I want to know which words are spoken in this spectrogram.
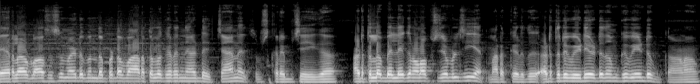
കേരള ബ്ലാസ്റ്റേഴ്സുമായിട്ട് ബന്ധപ്പെട്ട വാർത്തകളൊക്കെ അറിഞ്ഞായിട്ട് ചാനൽ സബ്സ്ക്രൈബ് ചെയ്യുക. അടുത്തുള്ള ബെല്ലേക്കൻ ഓപ്ഷൻ ചെയ്യാൻ മറക്കരുത്. അടുത്തൊരു വീഡിയോ ആയിട്ട് നമുക്ക് വീണ്ടും കാണാം.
